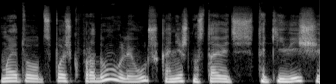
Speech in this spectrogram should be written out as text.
мы эту цепочку продумывали. Лучше, конечно, ставить такие вещи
